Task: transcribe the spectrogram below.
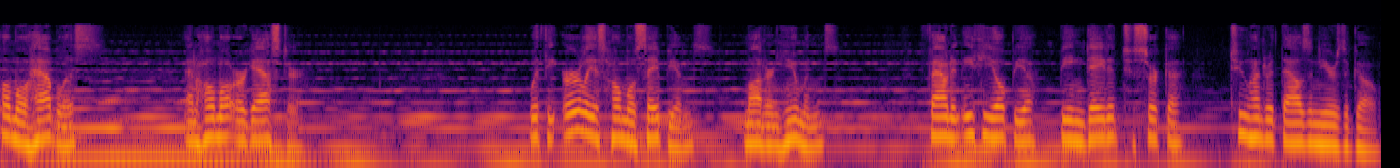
Homo habilis, and Homo ergaster. With the earliest Homo sapiens, modern humans, found in Ethiopia being dated to circa 200,000 years ago.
